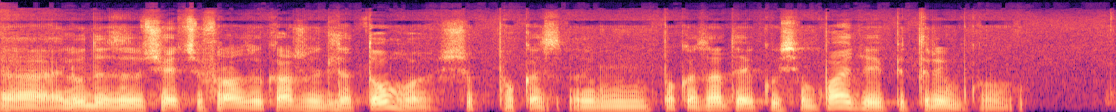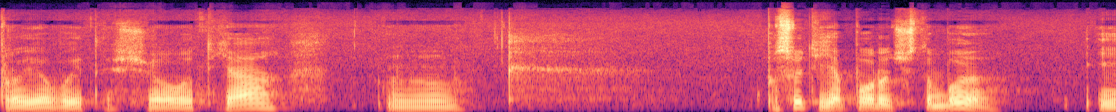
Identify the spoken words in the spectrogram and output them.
Е, Люди зазвичай цю фразу кажуть для того, щоб показати якусь емпатію і підтримку, проявити, що от я, по суті, я поруч з тобою, і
